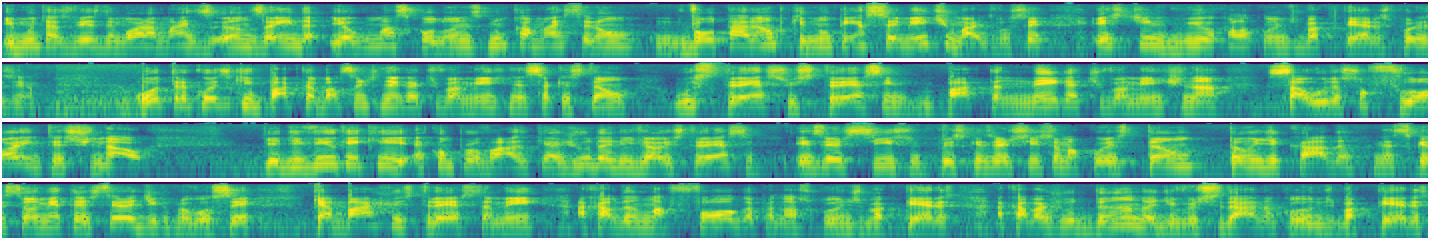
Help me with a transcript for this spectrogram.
E muitas vezes demora mais anos ainda e algumas colônias nunca mais serão, voltarão, porque não tem a semente mais. Você extinguiu aquela colônia de bactérias, por exemplo. Outra coisa que impacta bastante negativamente nessa questão, o estresse. O estresse impacta negativamente na saúde da sua flora intestinal. E adivinha o que, que é comprovado que ajuda a aliviar o estresse? Exercício. Por isso que exercício é uma coisa tão, tão indicada nessa questão. E minha terceira dica para você, que abaixa o estresse também, acaba dando uma folga para nossa colônia de bactérias, acaba ajudando a diversidade na colônia de bactérias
